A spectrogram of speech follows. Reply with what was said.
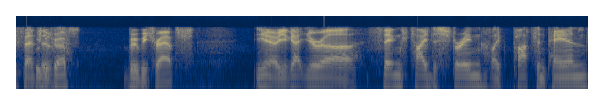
defensive Booby traps. booby traps. You know, you got your uh, things tied to string, like pots and pans,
